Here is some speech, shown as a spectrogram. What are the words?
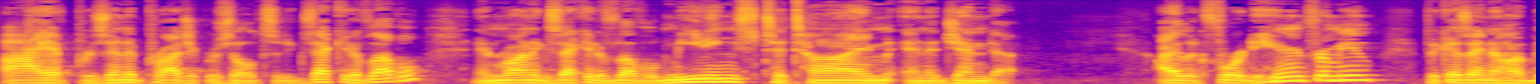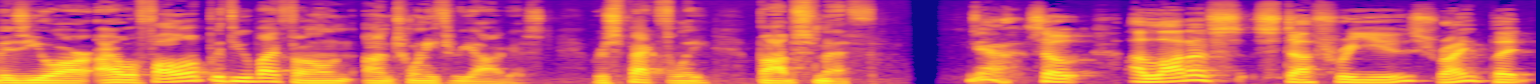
I have presented project results at executive level and run executive level meetings to time and agenda. I look forward to hearing from you because I know how busy you are. I will follow up with you by phone on 23 August. Respectfully, Bob Smith. Yeah. So a lot of stuff reused, right? But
